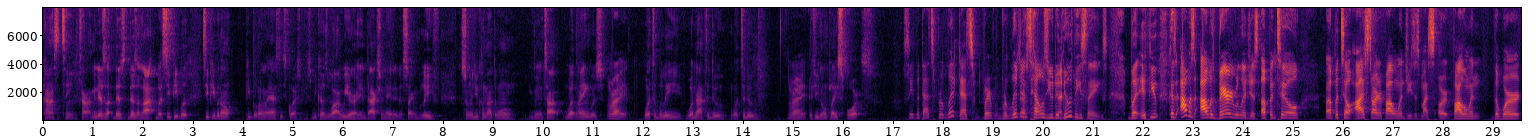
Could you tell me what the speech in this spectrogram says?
Constantine time. I mean, there's a there's there's a lot, but see people see people don't people don't ask these questions because why? We are indoctrinated a certain belief. As soon as you come out the womb, you've been taught what language, right, what to believe, what not to do, what to do. Right. If you're gonna play sports, See, but that's religion. That's where religion That's- tells you to that- do these things. But if you, because I was, I was very religious up until, up until I started following Jesus my or following the word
